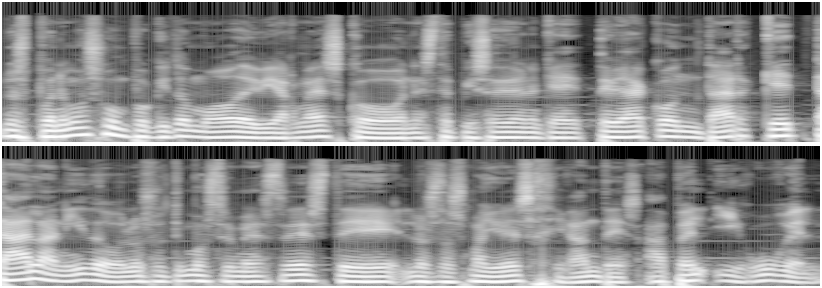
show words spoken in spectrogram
nos ponemos un poquito en modo de viernes con este episodio en el que te voy a contar qué tal han ido los últimos trimestres de los dos mayores gigantes, Apple y Google.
